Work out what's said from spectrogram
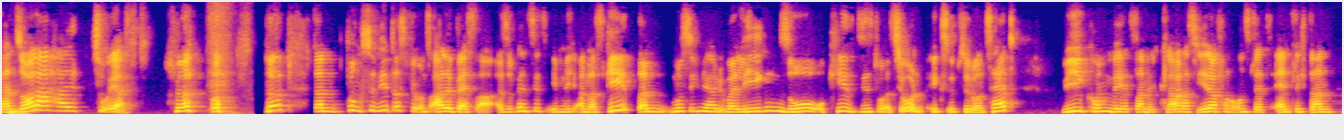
Dann hm. soll er halt zuerst. Ne, dann funktioniert das für uns alle besser. Also wenn es jetzt eben nicht anders geht, dann muss ich mir halt überlegen, so, okay, die Situation XYZ, wie kommen wir jetzt damit klar, dass jeder von uns letztendlich dann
